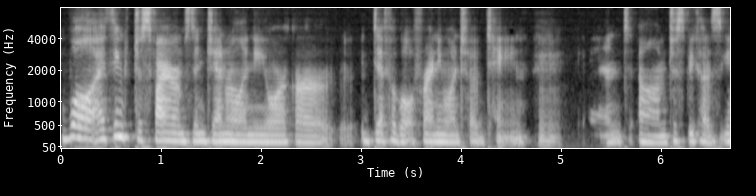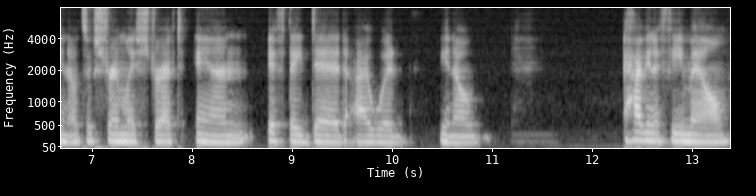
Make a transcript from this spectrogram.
Well, I think just firearms in general in New York are difficult for anyone to obtain. Mm-hmm. And um, just because, you know, it's extremely strict. And if they did, I would, you know, having a female,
